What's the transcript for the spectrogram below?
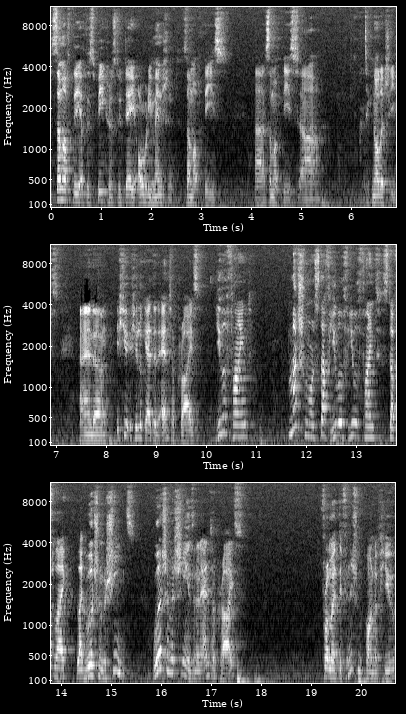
some of the, of the speakers today already mentioned some of these, uh, some of these uh, technologies. And um, if, you, if you look at an enterprise, you will find much more stuff. You will, you will find stuff like, like virtual machines. Virtual machines in an enterprise, from a definition point of view,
